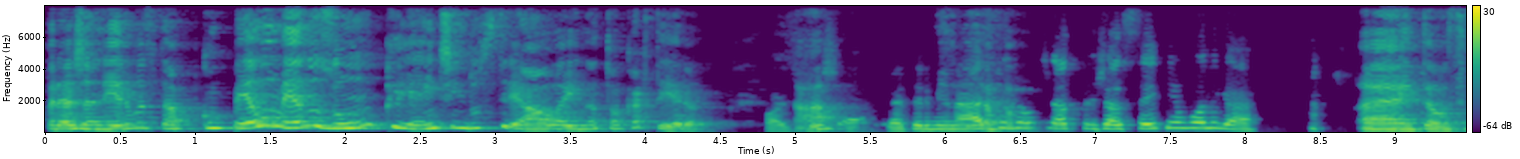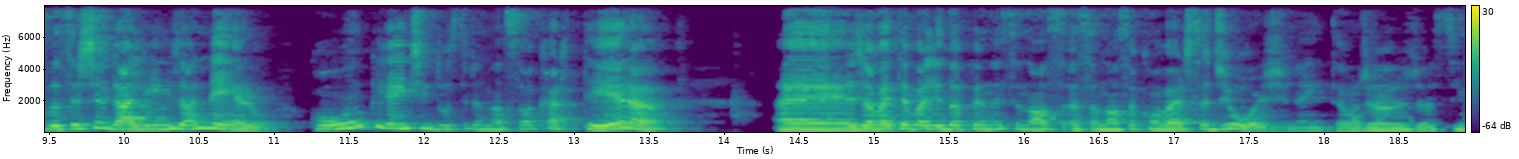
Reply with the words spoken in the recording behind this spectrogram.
para janeiro você está com pelo menos um cliente industrial aí na tua carteira. Pode tá? deixar. Vai terminar, você eu já, já sei quem eu vou ligar. É, então, se você chegar ali em janeiro com um cliente indústria na sua carteira, é, já vai ter valido a pena esse nosso, essa nossa conversa de hoje, né? Então, já, já assim.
